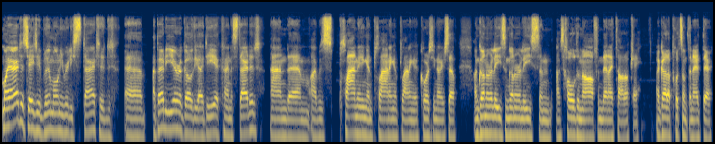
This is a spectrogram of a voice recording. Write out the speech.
my artist JJ Bloom only really started uh, about a year ago. The idea kind of started, and um, I was planning and planning and planning. Of course, you know yourself. I'm going to release. I'm going to release, and I was holding off. And then I thought, okay, I got to put something out there.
